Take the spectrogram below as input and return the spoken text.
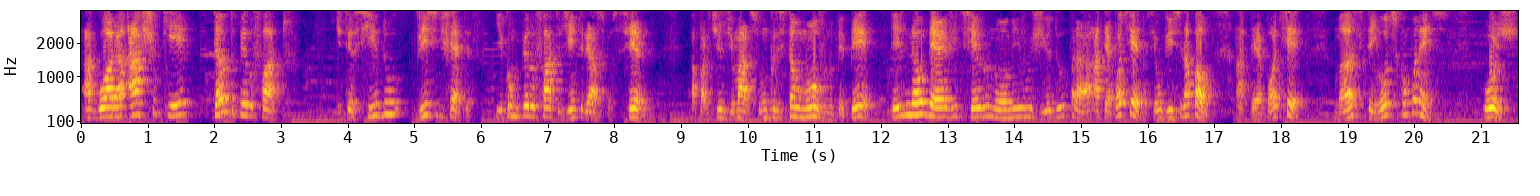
Agora, acho que, tanto pelo fato de ter sido vice de Fetter, e como pelo fato de, entre aspas, ser, a partir de março, um cristão novo no PP, ele não deve ser o nome ungido para. Até pode ser, para ser o vice da Paula. Até pode ser. Mas tem outros componentes. Hoje,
